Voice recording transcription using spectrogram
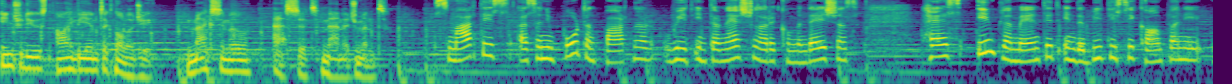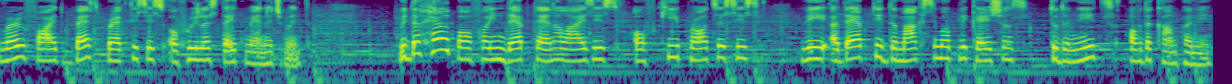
introduced IBM technology, Maximo Asset Management. SmartIS, as an important partner with international recommendations, has implemented in the BTC company verified best practices of real estate management. With the help of in-depth analysis of key processes, we adapted the Maximo applications to the needs of the company.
